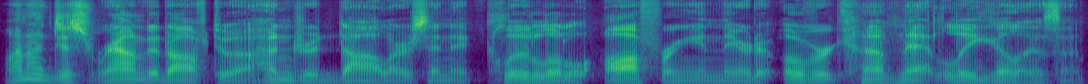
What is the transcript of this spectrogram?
why not just round it off to $100 and include a little offering in there to overcome that legalism?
